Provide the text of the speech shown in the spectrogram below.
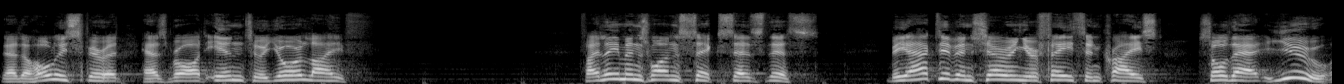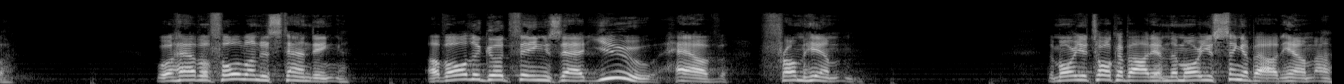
that the Holy Spirit has brought into your life. Philemon's 1 6 says this Be active in sharing your faith in Christ so that you will have a full understanding of all the good things that you have from Him. The more you talk about Him, the more you sing about Him, uh,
